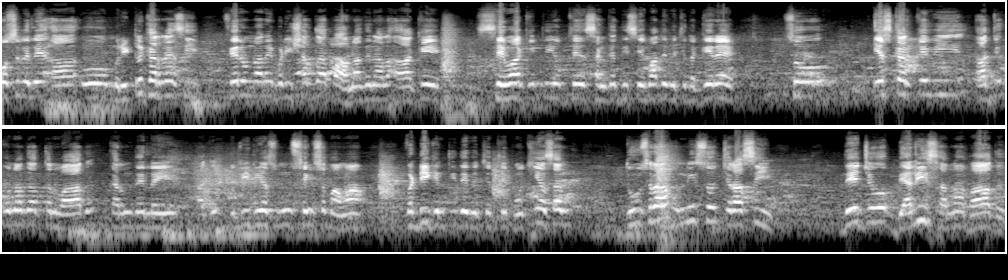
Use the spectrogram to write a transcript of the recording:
ਉਸ ਵੇਲੇ ਆ ਉਹ ਮੋਨੀਟਰ ਕਰ ਰਹੇ ਸੀ। ਫਿਰ ਉਹਨਾਂ ਨੇ ਬੜੀ ਸ਼ਰਧਾ ਭਾਵਨਾ ਦੇ ਨਾਲ ਆ ਕੇ ਸੇਵਾ ਕੀਤੀ। ਉੱਥੇ ਸੰਗਤ ਦੀ ਸੇਵਾ ਦੇ ਵਿੱਚ ਲੱਗੇ ਰਹੇ। ਸੋ ਇਸ ਕਰਕੇ ਵੀ ਅੱਜ ਉਹਨਾਂ ਦਾ ਧੰਨਵਾਦ ਕਰਨ ਦੇ ਲਈ ਅੱਜ ਦਿੱਲੀ ਦੀਆਂ ਸਮੂਹ ਸਿੰਘ ਸਭਾਵਾਂ ਵੱਡੀ ਗਿਣਤੀ ਦੇ ਵਿੱਚ ਇੱਥੇ ਪਹੁੰਚੀਆਂ ਸਨ। ਦੂਸਰਾ 1984 ਦੇ ਜੋ 42 ਸਾਲਾਂ ਬਾਅਦ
